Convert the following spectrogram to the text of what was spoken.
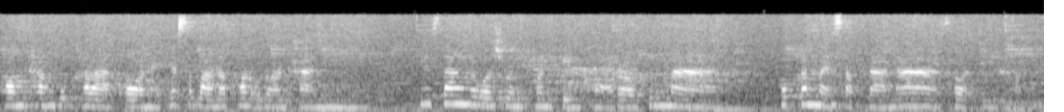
พร้อมทั้งบุคลากรในเทศบาลนครอุดรธานี ที่สร้างเยาวชนคนเก่งของเราขึ้นมา พบกันใหม่สัปดาห์หน้า สวัสดีค่ะ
